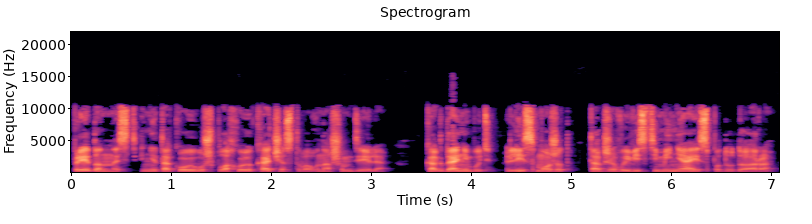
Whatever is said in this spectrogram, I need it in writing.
Преданность не такое уж плохое качество в нашем деле. Когда-нибудь Лис может также вывести меня из-под удара.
